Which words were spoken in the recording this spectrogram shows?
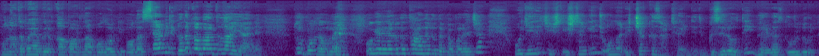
Bunlar da baya böyle kabardılar balon gibi olan. Sermilika'da kabardılar yani. Dur bakalım. O gelene kadar tanrı da kabaracak. O gelince işte işten gelince ona ıçak kızartıverin dedim. Güzel oldu değil mi? Böyle biraz ılık ılık.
